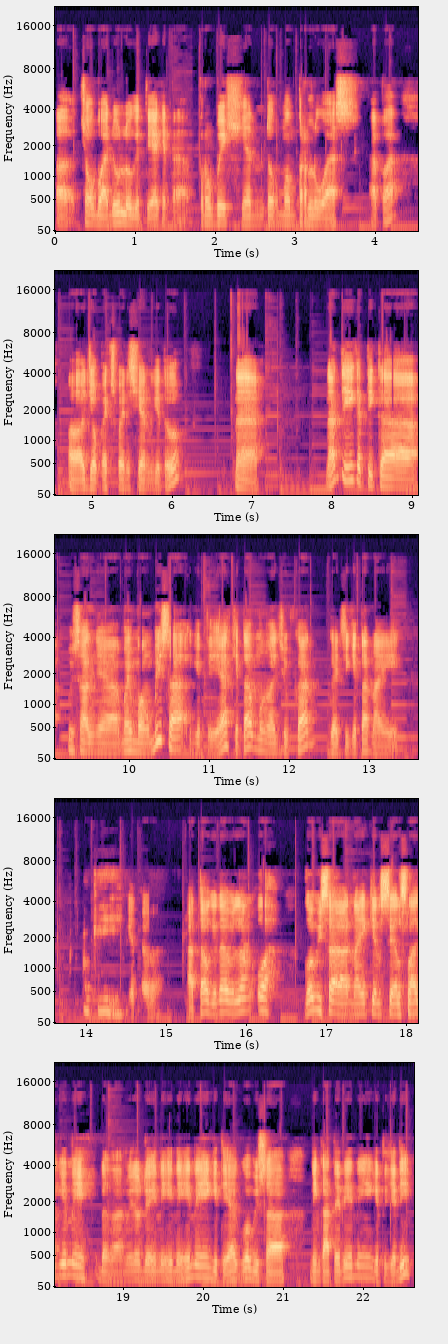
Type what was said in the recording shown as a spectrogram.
uh, coba dulu gitu ya kita probation untuk memperluas apa uh, job expansion gitu. Nah, nanti ketika misalnya memang bisa gitu ya, kita mengajukan gaji kita naik. Oke. Okay. Gitu. Atau kita bilang, wah gue bisa naikin sales lagi nih dengan metode ini ini ini gitu ya gue bisa ningkatin ini gitu jadi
